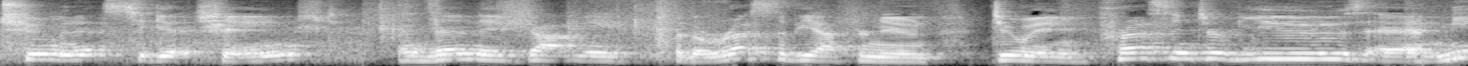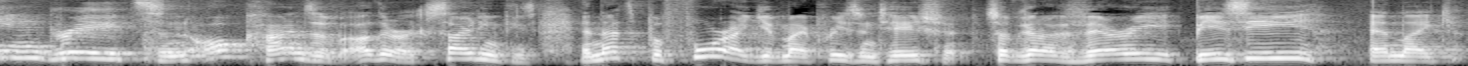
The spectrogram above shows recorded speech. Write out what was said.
two minutes to get changed. And then they've got me for the rest of the afternoon doing press interviews and meet and greets and all kinds of other exciting things. And that's before I give my presentation. So I've got a very busy and like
